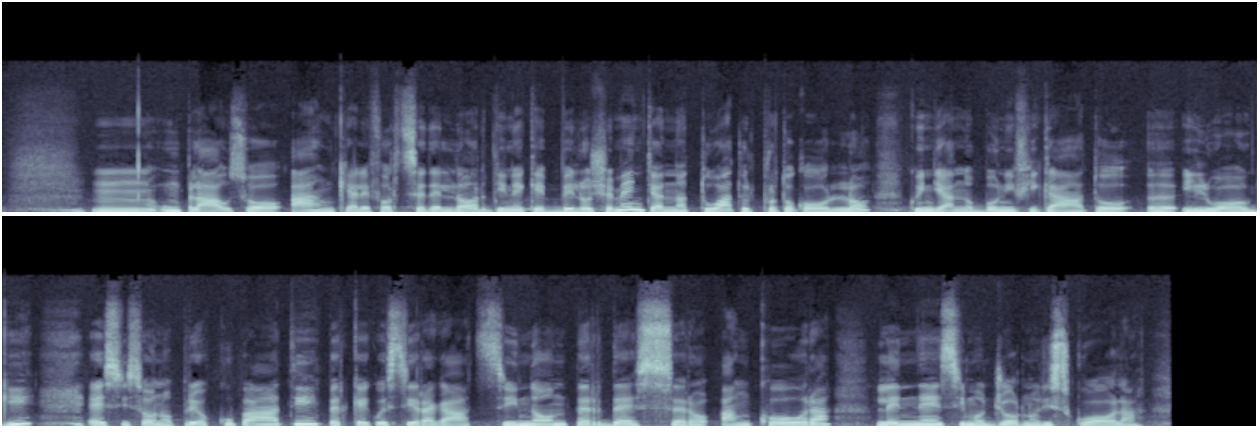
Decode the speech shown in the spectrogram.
mm, un plauso anche alle forze dell'ordine che velocemente hanno attuato il protocollo, quindi hanno bonificato eh, i luoghi e si sono preoccupati perché questi ragazzi non perdessero ancora l'ennesimo giorno di scuola.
